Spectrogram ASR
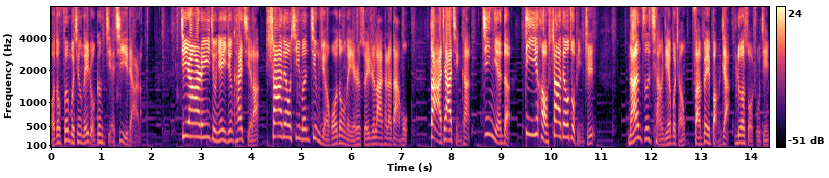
我都分不清哪种更解气一点了。既然二零一九年已经开启了，沙雕新闻竞选活动呢，也是随之拉开了大幕。大家请看今年的第一号沙雕作品之：男子抢劫不成，反被绑架勒索赎金。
